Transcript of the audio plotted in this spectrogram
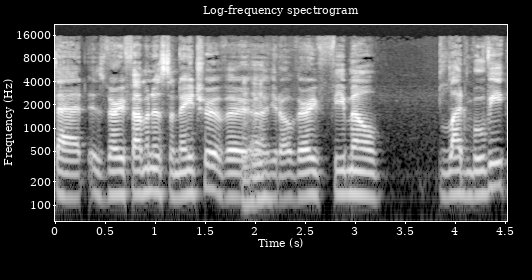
that is very feminist in nature, a very uh, you know very female led movie.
